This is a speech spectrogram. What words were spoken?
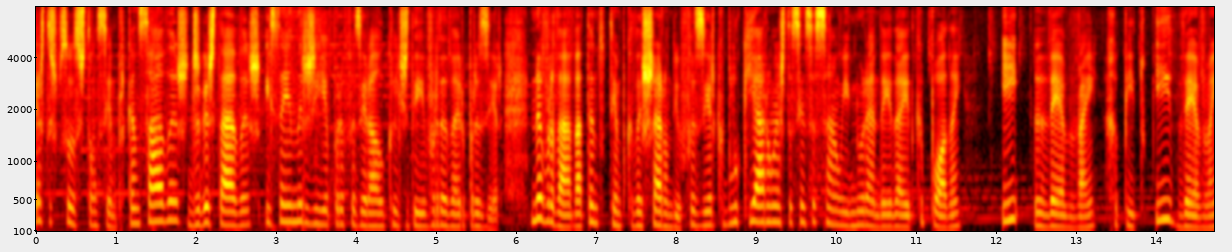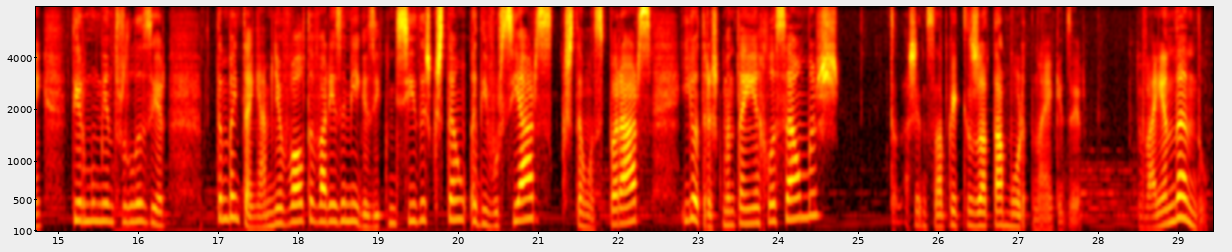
Estas pessoas estão sempre cansadas, desgastadas e sem energia para fazer algo que lhes dê verdadeiro prazer. Na verdade, há tanto tempo que deixaram de o fazer que bloquearam esta sensação, ignorando a ideia de que podem, e devem, repito, e devem ter momentos de lazer. Também tenho à minha volta várias amigas e conhecidas que estão a divorciar-se, que estão a separar-se e outras que mantêm a relação, mas toda a gente sabe que aquilo já está morto, não é? Quer dizer, vai andando.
